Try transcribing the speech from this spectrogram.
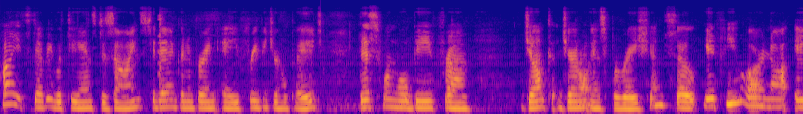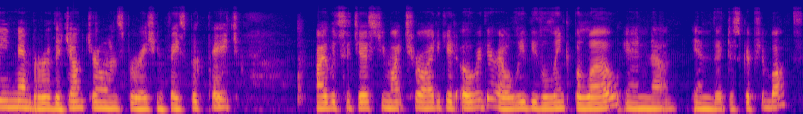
Hi, it's Debbie with D.Ann's Designs. Today I'm going to bring a freebie journal page. This one will be from Junk Journal Inspiration. So if you are not a member of the Junk Journal Inspiration Facebook page, I would suggest you might try to get over there. I'll leave you the link below in, uh, in the description box.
